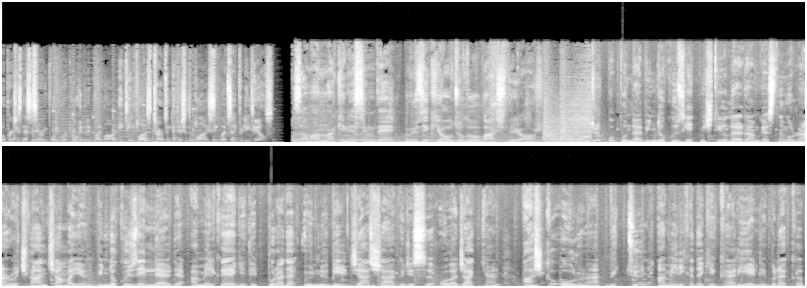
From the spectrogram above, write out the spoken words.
No purchase necessary. Void were prohibited by law. 18 plus terms and conditions apply. See website for details. Zaman makinesinde müzik yolculuğu başlıyor. Türk popunda 1970'li yıllara damgasını vuran Rüçhan Çamay'ın 1950'lerde Amerika'ya gidip burada ünlü bir caz şarkıcısı olacakken aşkı uğruna bütün Amerika'daki kariyerini bırakıp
